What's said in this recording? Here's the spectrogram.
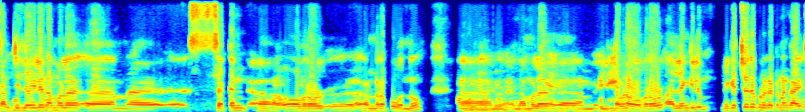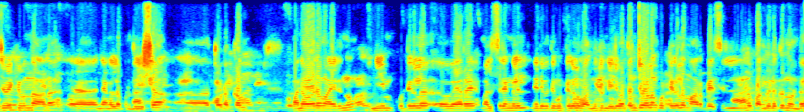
സബ് ജില്ലയിൽ നമ്മൾ സെക്കൻഡ് ഓവറോൾ റണ്ണറപ്പ് വന്നു. നമ്മൾ ഇത്തവണ ഓവറോൾ അല്ലെങ്കിലും മികച്ചൊരു പ്രകടനം കാഴ്ചവെക്കുമെന്നാണ് ഞങ്ങളുടെ പ്രതീക്ഷ. തുടക്കം മനോഹരമായിരുന്നു. ഇനിയും കുട്ടികൾ വേറെ മത്സരങ്ങളിൽ നിരവധി കുട്ടികൾ വന്നിട്ടുണ്ട്. ഇരുപത്തഞ്ചോളം കുട്ടികൾ മാർബേസിൽ നിന്ന് പങ്കെടുക്കുന്നുണ്ട്.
